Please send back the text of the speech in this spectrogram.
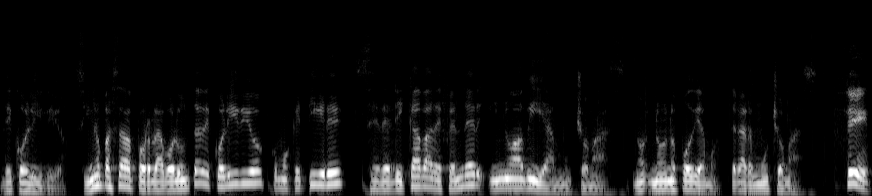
de Colidio. Si no pasaba por la voluntad de Colidio, como que Tigre se dedicaba a defender y no había mucho más. No, no, no podía mostrar mucho más. Sí,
